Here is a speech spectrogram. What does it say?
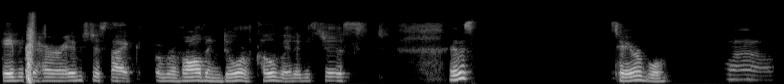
gave it to her. It was just like a revolving door of COVID. It was just, it was terrible. Wow.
